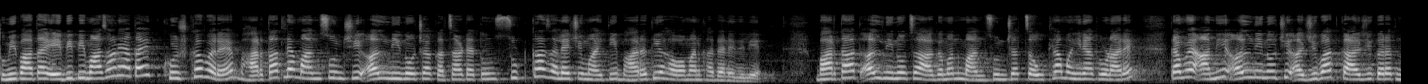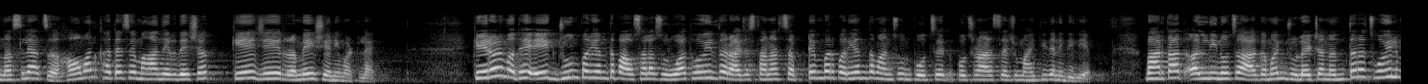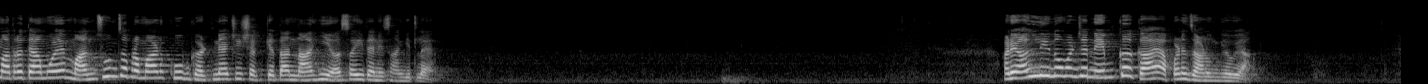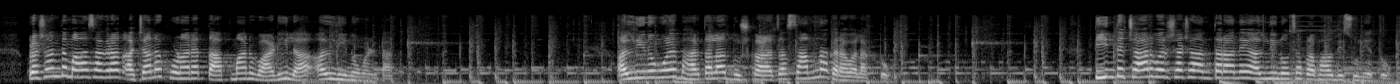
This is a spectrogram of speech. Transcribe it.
तुम्ही पाहता एबीपी माझा आणि आता एक खुशखबर आहे. भारतातल्या मान्सूनची अल निनोच्या कचाट्यातून सुटका झाल्याची माहिती भारतीय हवामान खात्याने दिली आहे. भारतात अल निनोचं आगमन मान्सूनच्या चौथ्या महिन्यात होणार आहे. त्यामुळे आम्ही अल निनोची अजिबात काळजी करत नसल्याचं हवामान खात्याचे महानिर्देशक के जे रमेश यांनी म्हटलंय. केरळमध्ये एक जूनपर्यंत पावसाला सुरुवात होईल तर राजस्थानात सप्टेंबरपर्यंत मान्सून पोचे पोचणार असल्याची माहिती त्यांनी दिली आहे भारतात अल निनोचं आगमन जुलैच्या नंतरच होईल मात्र त्यामुळे मान्सूनचं प्रमाण खूप घटण्याची शक्यता नाही असंही त्यांनी सांगितलंय. आणि अल निनो म्हणजे नेमकं काय आपण जाणून घेऊया. प्रशांत महासागरात अचानक होणाऱ्या तापमान वाढीला अल निनो म्हणतात. अल्निनोमुळे भारताला दुष्काळाचा सामना करावा लागतो. तीन ते चार वर्षाच्या अंतराने अल्निनोचा प्रभाव दिसून येतो.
